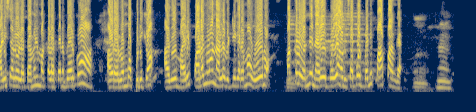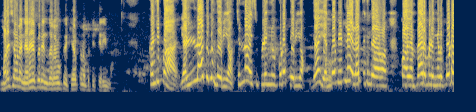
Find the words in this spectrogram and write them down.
மலேசியால உள்ள தமிழ் மக்கள் அத்தனை பேருக்கும் அவரை ரொம்ப பிடிக்கும். அதே மாதிரி படங்களும் நல்ல வெற்றிகரமா ஓடும். மக்கள் வந்து நிறைய போய் அவருக்கு சப்போர்ட் பண்ணி பார்ப்பாங்க. மலேசியாவுல நிறைய பேர் இந்த அளவுக்கு கேப்டனை பத்தி தெரியுமா? கண்டிப்பா எல்லாத்துக்கும் தெரியும். சின்ன வயசு பிள்ளைங்களுக்கு கூட தெரியும். இதான் எங்க வீட்ல எல்லாத்துக்கும் என் பேர பிள்ளைங்களுக்கு கூட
